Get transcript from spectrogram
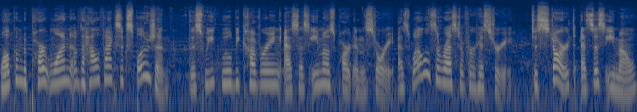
Welcome to part one of the Halifax explosion. This week we'll be covering SS Imo's part in the story, as well as the rest of her history. To start, SS Imo,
